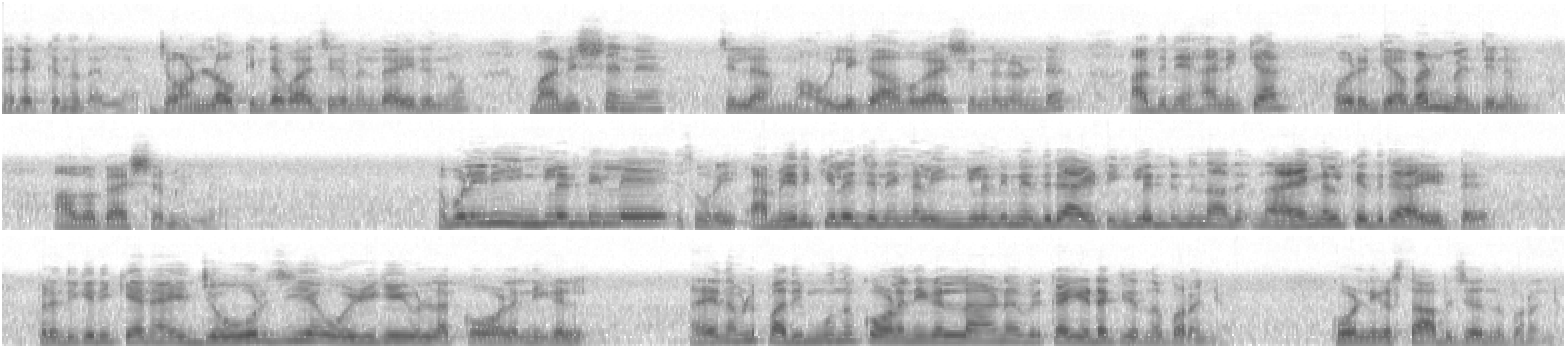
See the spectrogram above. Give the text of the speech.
നിരക്കുന്നതല്ല. ജോൺ ലോക്കിന്റെ വാചകം എന്തായിരുന്നു? മനുഷ്യന് ചില മൗലികാവകാശങ്ങളുണ്ട്. അതിനെ ഹനിക്കാൻ ഒരു ഗവൺമെന്റിനും അവകാശമില്ല. അപ്പോൾ ഇനി ഇംഗ്ലണ്ടിലെ സോറി അമേരിക്കയിലെ ജനങ്ങൾ ഇംഗ്ലണ്ടിനെതിരായിട്ട് ഇംഗ്ലണ്ടിന്റെ നയ- നയങ്ങൾക്കെതിരായിട്ട് പ്രതികരിക്കാനായി ജോർജിയ ഒഴികെയുള്ള കോളനികൾ അതായത് നമ്മൾ പതിമൂന്ന് കോളനികളിലാണ് ഇവർ കൈയടക്കിയതെന്ന് പറഞ്ഞു കോളനികൾ സ്ഥാപിച്ചതെന്ന് പറഞ്ഞു.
